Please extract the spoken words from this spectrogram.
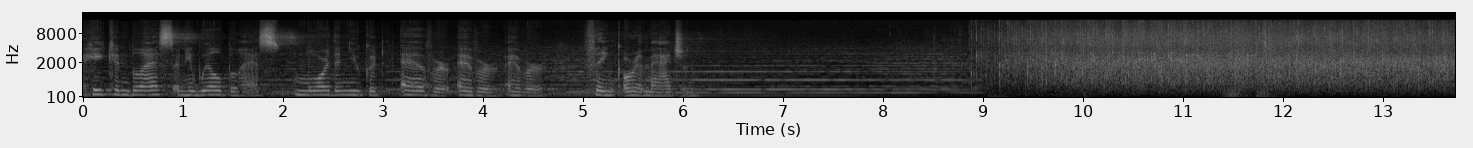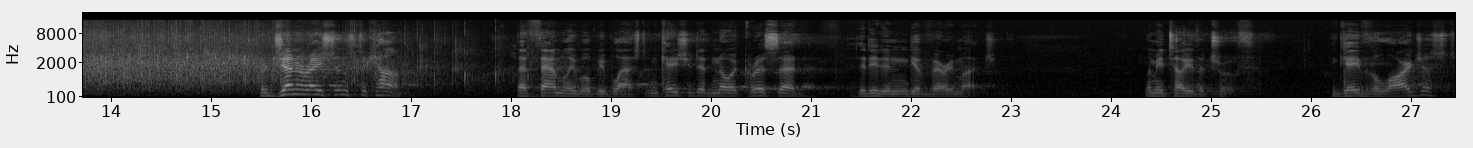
He can bless and he will bless more than you could ever, ever, ever think or imagine. For generations to come that family will be blessed. In case you didn't know it, Chris said that he didn't give very much. Let me tell you the truth. He gave the largest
